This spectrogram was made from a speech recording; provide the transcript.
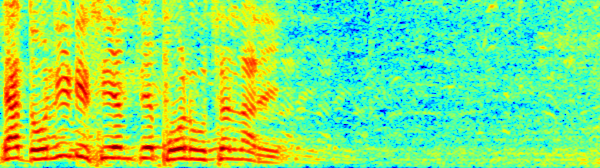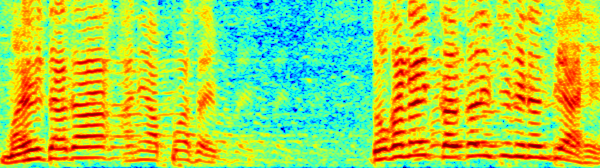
या दोन्ही डीसीएमचे चे फोन उचलणारे महेश दादा आणि आप्पासाहेब. दोघांना एक कळकळीची विनंती आहे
